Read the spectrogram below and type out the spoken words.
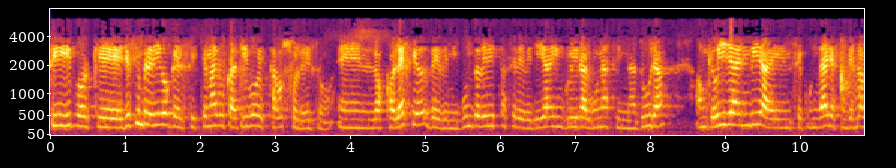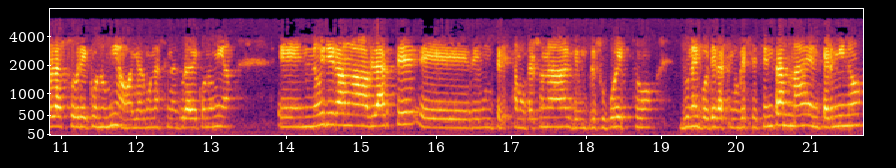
Sí, porque yo siempre digo que el sistema educativo está obsoleto. En los colegios, desde mi punto de vista, se debería incluir alguna asignatura aunque hoy ya en día en secundaria se empieza a hablar sobre economía o hay alguna asignatura de economía, eh, no llegan a hablarte eh, de un préstamo personal, de un presupuesto, de una hipoteca, sino que se centran más en términos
